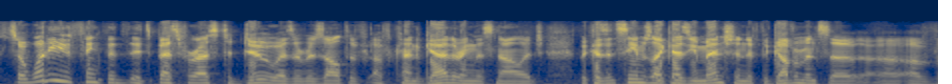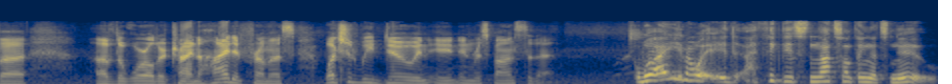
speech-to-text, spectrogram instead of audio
So, what do you think that it's best for us to do as a result of, of kind of gathering this knowledge? Because it seems like, as you mentioned, if the governments uh, uh of uh, of the world are trying to hide it from us. What should we do in, in, in response to that? Well, I, you know, it, I think it's not something that's new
